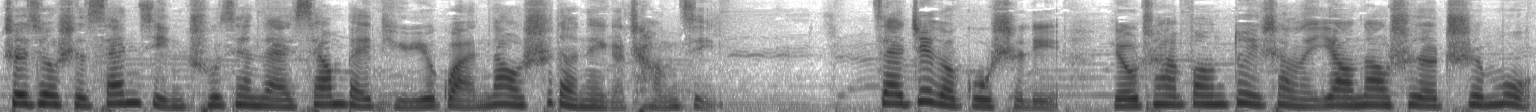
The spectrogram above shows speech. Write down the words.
这就是三井出现在湘北体育馆闹事的那个场景。在这个故事里，流川枫对上了要闹事的赤木，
